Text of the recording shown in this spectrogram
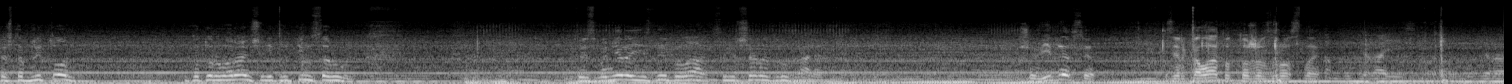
это что таблетон, у которого раньше не крутился руль. То есть манера езды была совершенно другая. Что, видно все? Зеркала тут тоже взрослые. Там бампера есть, можно.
